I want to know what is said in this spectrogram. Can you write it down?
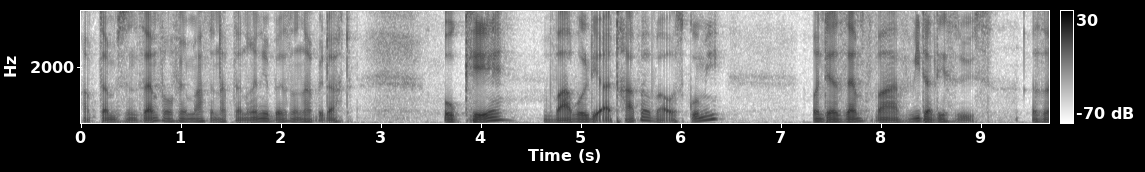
habe da ein bisschen Senf aufgemacht und habe dann reingebissen und habe gedacht, okay, war wohl die Attrappe, war aus Gummi und der Senf war widerlich süß. Also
